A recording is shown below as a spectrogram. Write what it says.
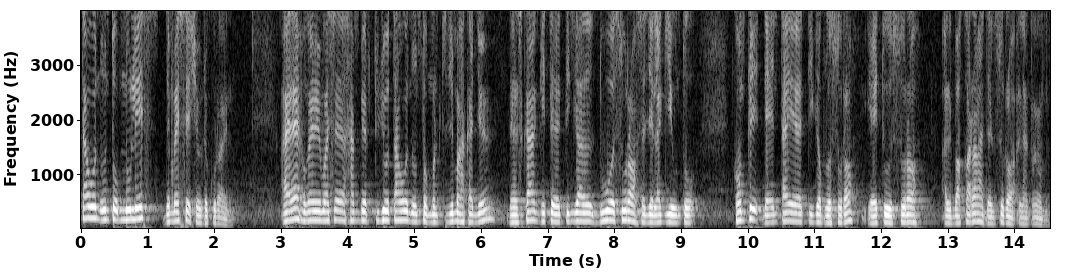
tahun untuk menulis The Message of the Quran. IRF mengambil masa hampir 7 tahun untuk menerjemahkannya dan sekarang kita tinggal dua surah saja lagi untuk complete the entire 30 surah iaitu surah Al-Baqarah dan surah Al-An'am.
